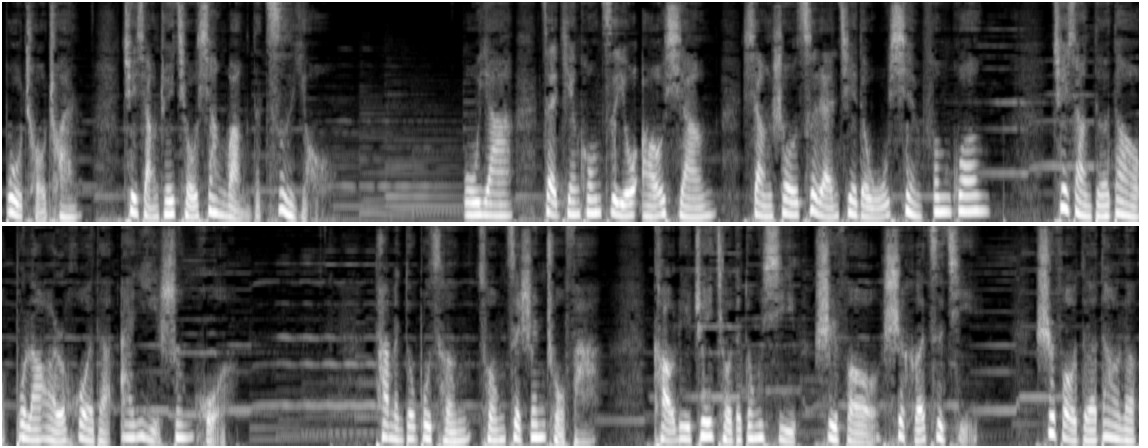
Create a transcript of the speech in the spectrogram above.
不愁穿，却想追求向往的自由。乌鸦在天空自由翱翔，享受自然界的无限风光。却想得到不劳而获的安逸生活。他们都不曾从自身出发，考虑追求的东西是否适合自己，是否得到了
